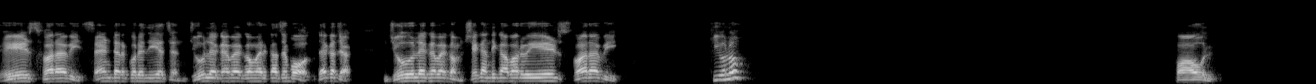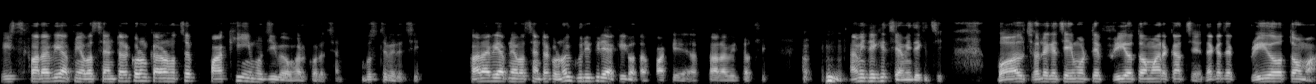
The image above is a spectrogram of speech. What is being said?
এডস ফারাবি সেন্টার করে দিয়েছেন। জুলেখা বেগমের কাছে বল। দেখা যাক। জুলেখা বেগম, সেখান থেকে আবার এডস ফারাবি কি হলো? ফাউল ইটস ফারাবি আপনি আবার সেন্টার করুন, কারণ হচ্ছে পাখি ইমোজি ব্যবহার করেছেন। বুঝতে পেরেছি। ফারাবি আপনি আবার সেন্টার করুন। ওই ঘুরে ফিরে একই কথা, পাখি ফারাবির কাছে আমি দেখেছি আমি দেখেছি। বল চলে গেছে এই মুহূর্তে প্রিয়তমার কাছে। দেখা যাক, প্রিয়তমা।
